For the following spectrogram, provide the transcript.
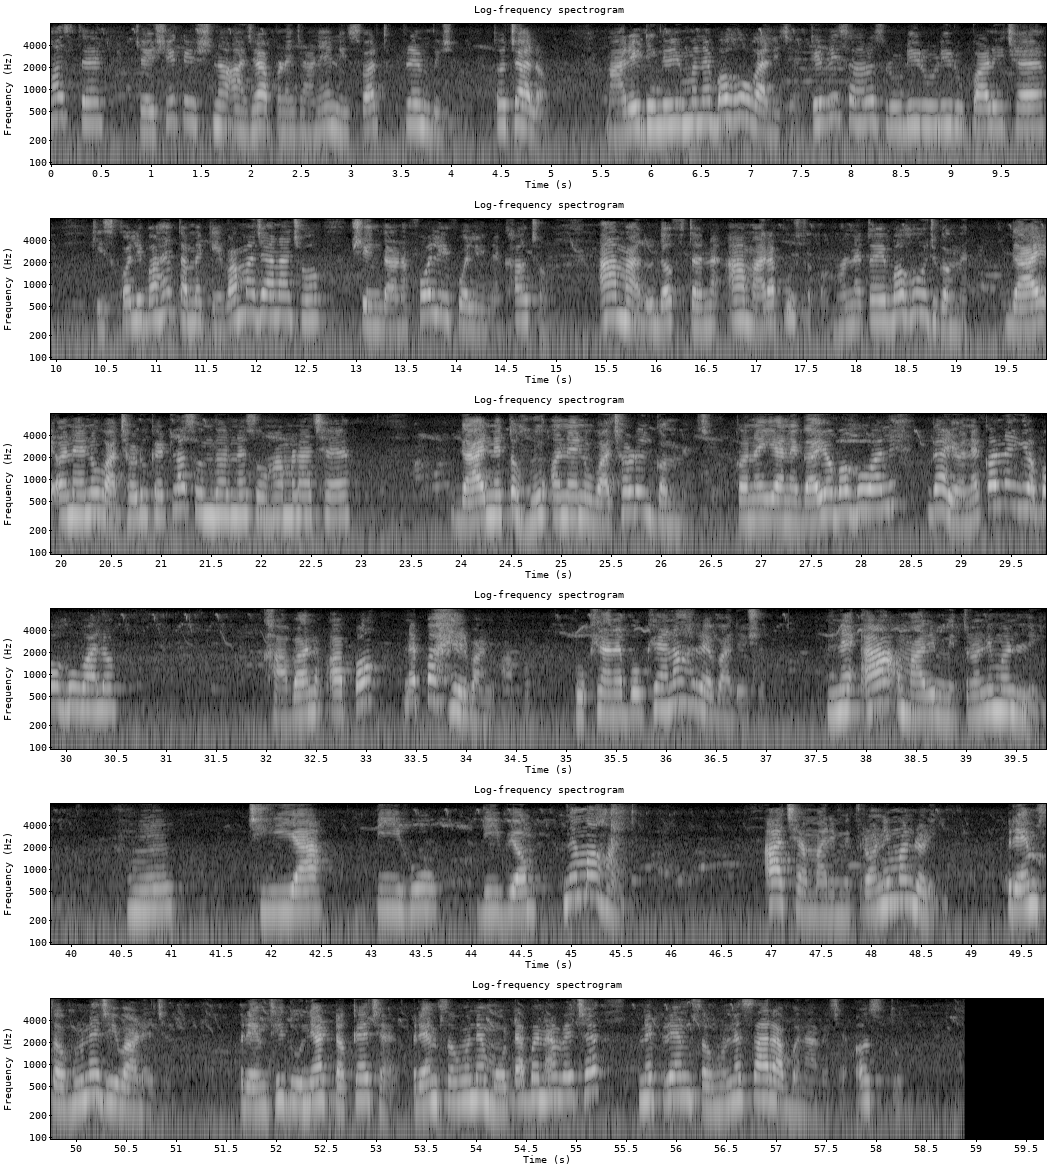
નમસ્તે. જય શ્રી કૃષ્ણ. આજે આપણે જાણીએ નિસ્વાર્થ પ્રેમ વિશે. તો ચાલો, મારી ઢીંગલી મને બહુ વાલી છે. કેવી સરસ રૂડી રૂડી રૂપાળી છે. ખિસકોલી બહેન, તમે કેવા મજાના છો? શિંગદાણા ફોલી ફોલીને ખાવ છો. આ મારું દફતર ને આ મારા પુસ્તકો. મને તો એ બહુ જ ગમે. ગાય અને એનું વાછરડું કેટલા સુંદર ને સુહામણા છે. ગાયને તો હું અને એનું વાછરડું જ ગમે છે. કનૈયાને ગાયો બહુ વાલે ગાયોને કનૈયો બહુ વાલો ખાવાનું આપો ને પહેરવાનું આપો. ભૂખ્યાને ભૂખ્યા ન રહેવા દેશો. ને આ અમારી મિત્રોની મંડળી. હું, જીયા, પીહુ, દિવ્યમ ને મહંત. આ છે અમારી મિત્રોની મંડળી. પ્રેમ સહુને જીવાડે છે. પ્રેમથી દુનિયા ટકે છે. પ્રેમ સહુને મોટા બનાવે છે ને પ્રેમ સહુને સારા બનાવે છે. અસ્તુ.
